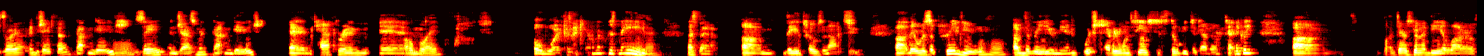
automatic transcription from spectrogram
Zoya and Jatha got engaged, hmm Zayn and Jasmine got engaged, and Catherine and. Oh and boy, oh boy, because I can't remember his name. neither. That's bad. Um, they chose not to. Uh, there was a preview hmm of the reunion, which everyone seems to still be together technically. Um, but there's going to be a lot of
